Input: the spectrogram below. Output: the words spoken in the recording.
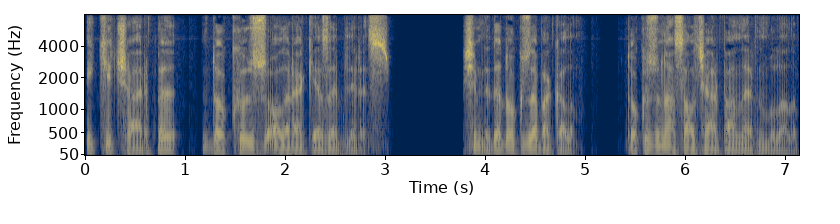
2 çarpı 9 olarak yazabiliriz. Şimdi de 9'a bakalım. 9'un asal çarpanlarını bulalım.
